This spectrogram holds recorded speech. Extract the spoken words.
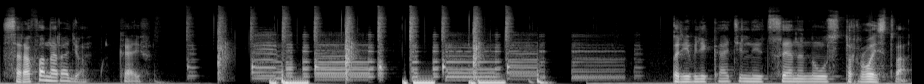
Сарафан радио. Кайф. Привлекательные цены на устройства,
